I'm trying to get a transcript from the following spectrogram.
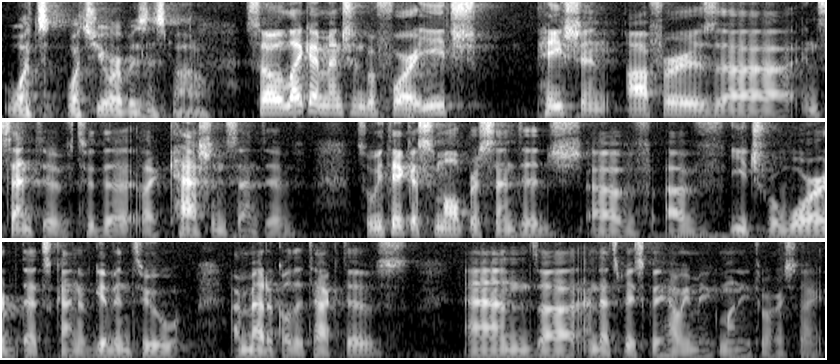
What's, what's your business model? So like I mentioned before, each patient offers uh, incentive to the, like cash incentive. So we take a small percentage of, of each reward that's kind of given to our medical detectives, and, uh, and that's basically how we make money to our site.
